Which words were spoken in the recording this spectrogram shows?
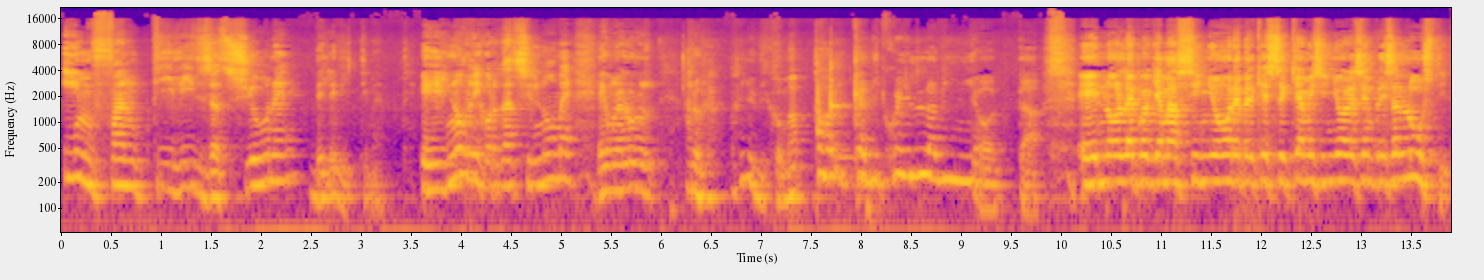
infantilizzazione delle vittime. E il non ricordarsi il nome è una loro allora, io dico, ma porca di quella mignotta! E non le puoi chiamare signore perché se chiami signore sempre i sallusti.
